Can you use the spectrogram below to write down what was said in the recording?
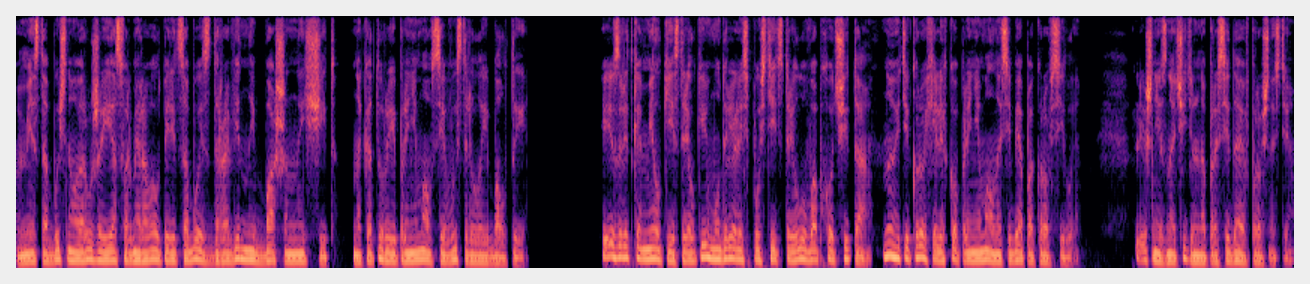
Вместо обычного оружия я сформировал перед собой здоровенный башенный щит, на который принимал все выстрелы и болты. Изредка мелкие стрелки умудрялись пустить стрелу в обход щита, но эти крохи легко принимал на себя покров силы, лишь незначительно проседая в прочности.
